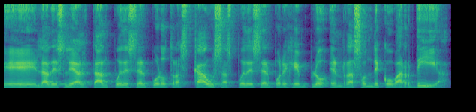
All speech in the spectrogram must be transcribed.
Eh, la deslealtad puede ser por otras causas, puede ser, por ejemplo, en razón de cobardía.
